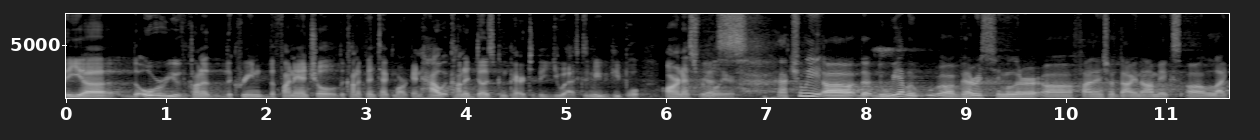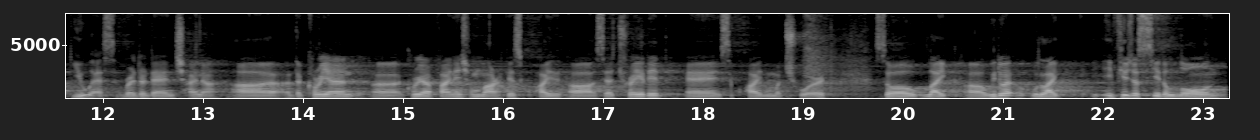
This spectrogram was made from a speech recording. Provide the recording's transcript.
the, uh, the overview of the kind of the, Korean, the financial, the kind of fintech market, and how it kind of does compare to the US, because maybe people aren't as familiar. Yes. Actually, uh, the, we have a, a very similar uh, financial dynamics uh, like US rather than China. Uh, the Korean, Korean financial market is quite saturated and it's quite matured. So like, we do, like, if you just see the loan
